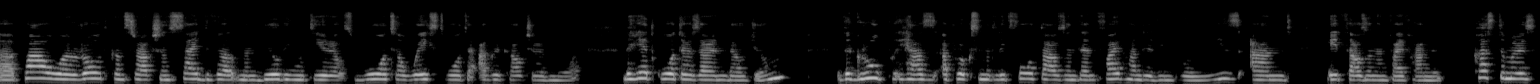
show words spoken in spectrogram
uh, power, road construction, site development, building materials, water, wastewater, agriculture, and more. The headquarters are in Belgium. The group has approximately 4,500 employees and 8,500 customers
